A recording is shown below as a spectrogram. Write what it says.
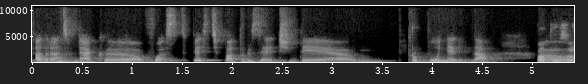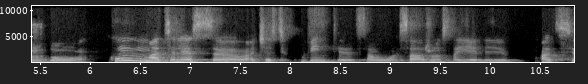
Adrian spunea că au fost peste 40 de um, propuneri, da? 42. Uh, cum ați ales uh, aceste cuvinte sau s-a ajuns la ele? ați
